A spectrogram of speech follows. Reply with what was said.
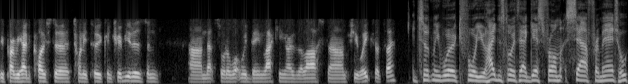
we probably had close to 22 contributors, and um, that's sort of what we've been lacking over the last few weeks, I'd say. It certainly worked for you. Haiden Schloithe, our guest from South Fremantle.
